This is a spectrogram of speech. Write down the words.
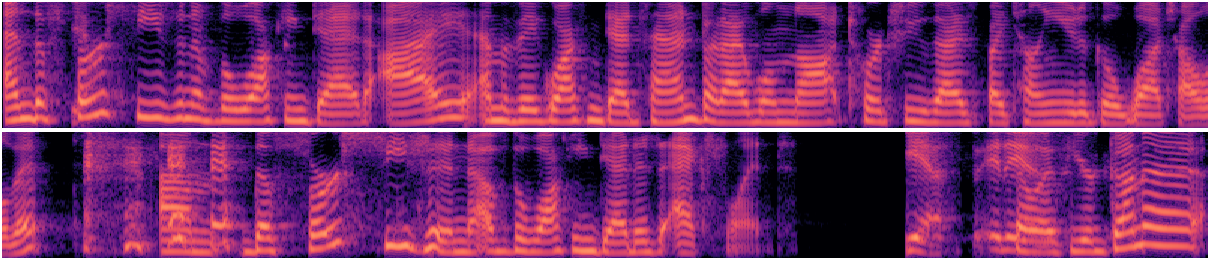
And the Yeah. first season of The Walking Dead, I am a big Walking Dead fan, but I will not torture you guys by telling you to go watch all of it. Um, the first season of The Walking Dead is excellent. yes, it is. so if you're gonna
